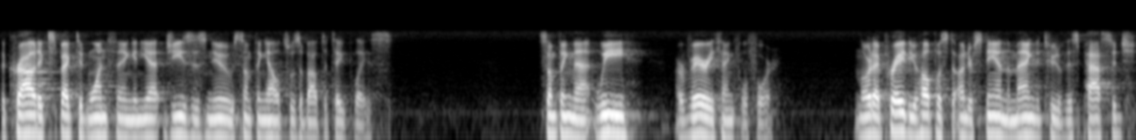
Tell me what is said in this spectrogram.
The crowd expected one thing, and yet Jesus knew something else was about to take place. Something that we are very thankful for. Lord, I pray that you help us to understand the magnitude of this passage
